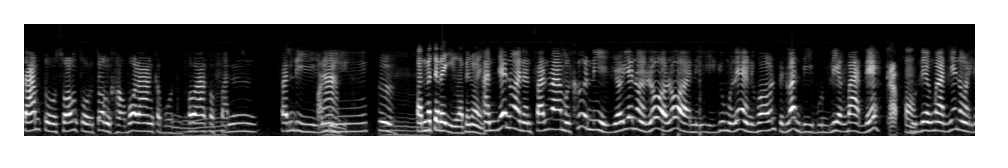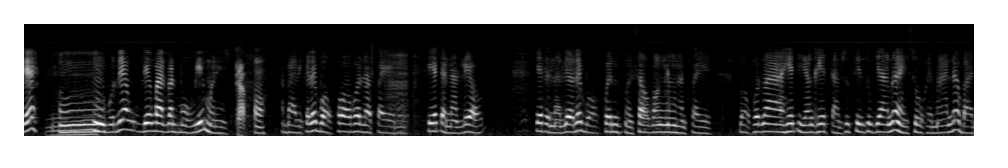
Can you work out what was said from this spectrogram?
สามตัวสองตัวต้องเข้าบ่ล่างกระบนเพราะว่าก็ฝันฝันดีฝันนะดีอืมฟันว่าจะได้อีกแล้วไม่น้อย อันย่าหน่อยนั่นฝันว่าเมื่อคืนนี่เดี๋ยวย่าหน่อยล่อล่อนี่อีกอยู่มื้อแรงนี่เพราะมันเป็นวันดีบุญเลี้ยงบ้านเด้ครับค่ะ บุญเลี้ยงบ้านย่าหน่อยเด้อือืมมอืมบุญเลี้ยงเลี้ยงบ้านบ้านโบงนี้มื้อนี้ ครับ ค่ะ บ้านนี่ก็เลยบอกพ่อเพิ่นน่ะไปเฮ็ดอันนั้นแล้วเฮ็ดอันนั้นแล้วเลยบอกเพิ่นเมื่อเช้าบางนึงหันไป บอกเพิ่นว่าเฮ็ดอีหยังเฮ็ดตามทุกสิ่งทุกอย่างเด้อให้โชคให้หมานเด้อบัด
